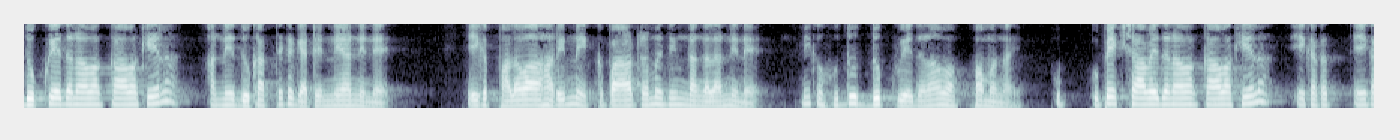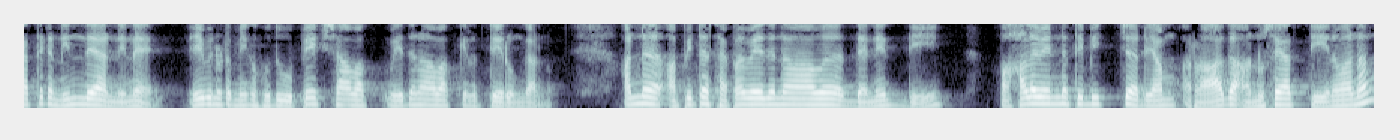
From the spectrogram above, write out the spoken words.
දුක් වේදනාවක් ආවා කියලා අන්නේ දුකත් එක්ක ගැටෙන්න යන්නේ නැහැ. ඒක පළවා හරින්න එකපාරටම ඉතින් දඟලන්නේ නැහැ. මේක හුදු දුක් වේදනාවක් පමණයි. උපේක්ෂා වේදනාවක් ආවා කියලා ඒකට ඒකත් එක්ක නිින්ද යන්නේ නැහැ. ඒ වෙනුවට මේක හුදු උපේක්ෂාවක් වේදනාවක් කියලා තේරුම් ගන්නවා. අන්න අපිට සැප වේදනාව දැනෙද්දී පහළ වෙන්න තිබිච්ච යම් රාග අනුසයක් තියෙනවා නම්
